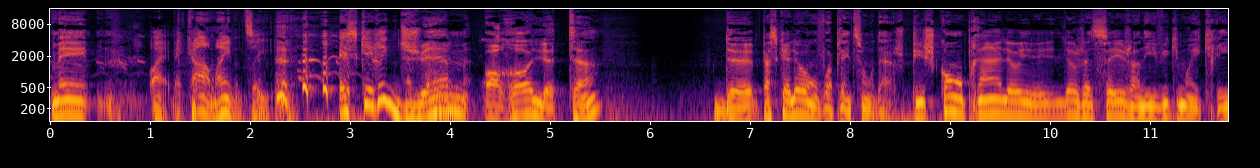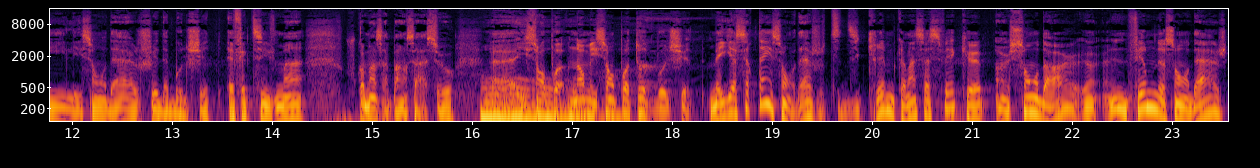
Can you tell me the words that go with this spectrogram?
mais. Ouais, mais quand même, tu sais. Est-ce qu'Éric Duhem aura le temps de parce que là on voit plein de sondages. Puis je comprends là, là je le sais, j'en ai vu qui m'ont écrit les sondages c'est de la bullshit. Effectivement, je commence à penser à ça. Euh, ils sont pas non mais ils sont pas tous bullshit. Mais il y a certains sondages où tu te dis crime, comment ça se fait que un sondeur, un- une firme de sondage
